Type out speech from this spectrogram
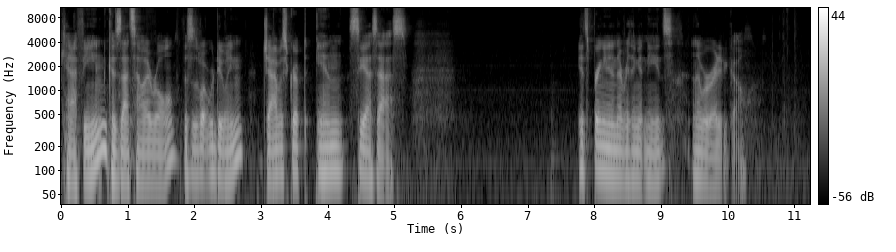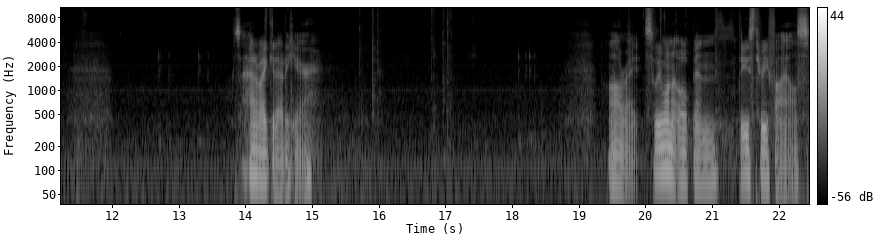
qaffeine because that's how I roll. This is what we're doing. JavaScript in CSS. It's bringing in everything it needs and then we're ready to go. So how do I get out of here? All right, so we want to open these three files.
